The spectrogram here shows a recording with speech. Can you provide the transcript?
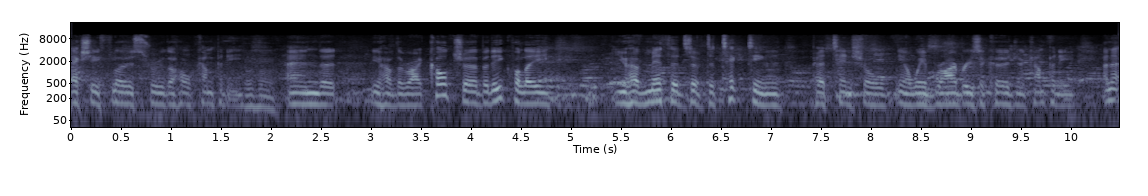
actually flows through the whole company, mm-hmm. and that you have the right culture, but equally you have methods of detecting potential, you know, where briberies occurred in a company. And, uh,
